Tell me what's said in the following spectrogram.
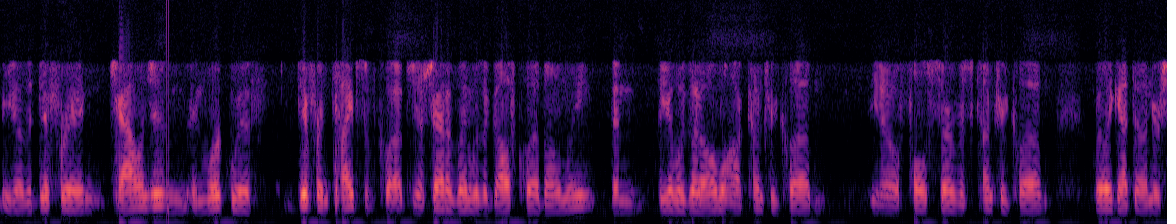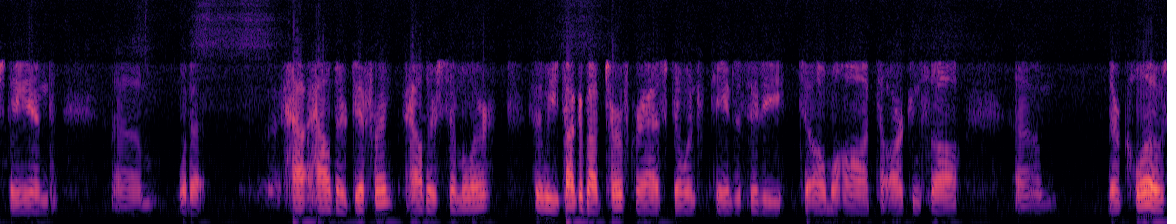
you know, the different challenges and, and work with different types of clubs. You know, Shadow Glen was a golf club only, then be able to go to Omaha Country Club, you know, a full service country club. Really got to understand um, what a how how they're different, how they're similar, and when you talk about turf grass going from Kansas City to Omaha to Arkansas, um, they're close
